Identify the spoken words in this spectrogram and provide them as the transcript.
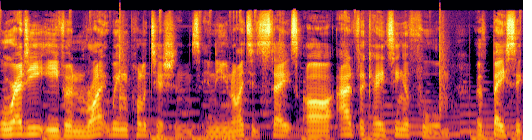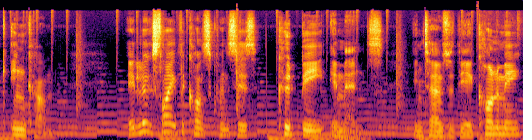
Already, even right wing politicians in the United States are advocating a form of basic income. It looks like the consequences could be immense in terms of the economy,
